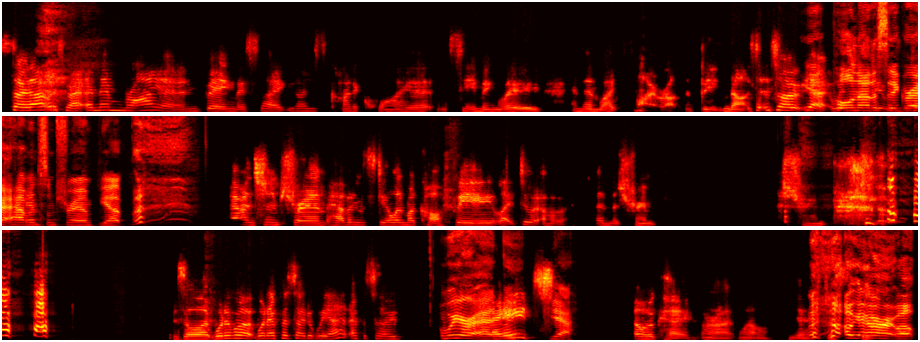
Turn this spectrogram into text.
so that was great. And then Ryan being this like, you know, just kind of quiet and seemingly, and then like fire up the big nuts. And so yeah, yeah pulling just, out a cigarette, just, having some shrimp. Yep. having some shrimp, having stealing my coffee, like do it. Oh, and the shrimp, shrimp. so like, what, what what episode are we at? Episode we're at eight. eight. Yeah. Oh, okay. All right. Well, yeah. okay. All right. Well,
